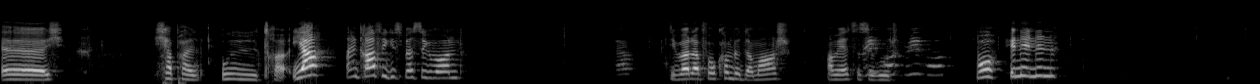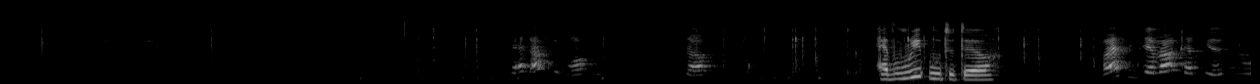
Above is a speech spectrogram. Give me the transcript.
Äh, ich, ich habe halt ultra. Ja, meine Grafik ist besser geworden. Ja. Die war davor komplett am Arsch. Aber jetzt ist sie gut. Reboot. Wo? Hin, hin, hin. Hä, wo rebootet der? Der war gerade hier irgendwo.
